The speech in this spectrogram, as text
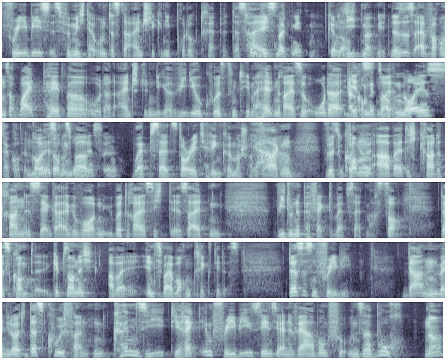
Freebies ist für mich der unterste Einstieg in die Produkttreppe. Das Und heißt Leadmagneten, genau. Leadmagneten. Das ist einfach unser White Paper oder ein einstündiger Videokurs zum Thema Heldenreise oder da jetzt kommt jetzt neu, auch ein neues. Da kommt ein neues und zwar neues, ja? Website Storytelling können wir schon ja, sagen. Wird kommen, geil. arbeite ich gerade dran, ist sehr geil geworden, über 30 Seiten, wie du eine perfekte Website machst. So, das kommt, äh, gibt's noch nicht, aber in zwei Wochen kriegst du das. Das ist ein Freebie. Dann, wenn die Leute das cool fanden, können sie direkt im Freebie sehen sie eine Werbung für unser Buch. Ne?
